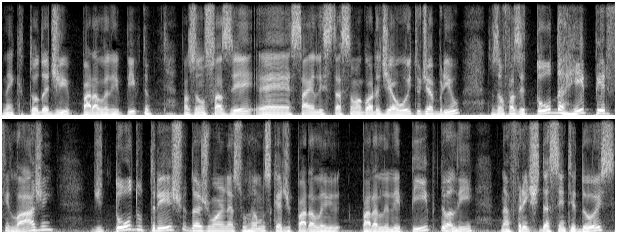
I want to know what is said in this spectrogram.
né, que toda de paralelepípedo, nós vamos fazer, é, sai a licitação agora dia 8 de abril, nós vamos fazer toda a reperfilagem de todo o trecho da João Ernesto Ramos, que é de parale- paralelepípedo, ali na frente da 102,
